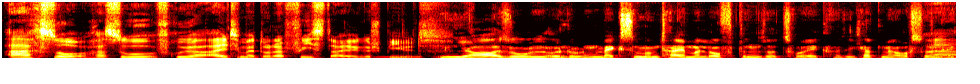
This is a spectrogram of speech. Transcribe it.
Ach so, hast du früher Ultimate oder Freestyle gespielt? Ja, so und, und Maximum Timer Loft und so Zeug. Also ich hatte mir auch so ein ah.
